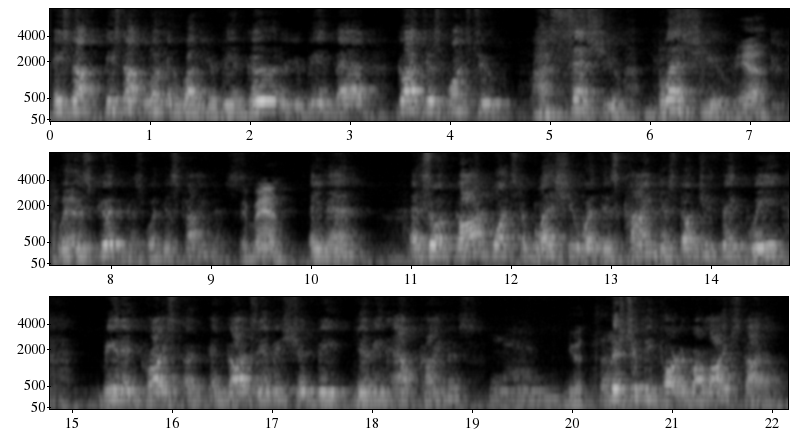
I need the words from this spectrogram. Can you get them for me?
He's not, he's not looking whether you're being good or you're being bad. God just wants to assess you, bless you Yeah. with His goodness, with His kindness. Amen. Amen. And so, if God wants to bless you with His kindness, don't you think we, be it in Christ, uh, in God's image, should be giving out kindness? Amen. You'd This should be part of our lifestyle.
